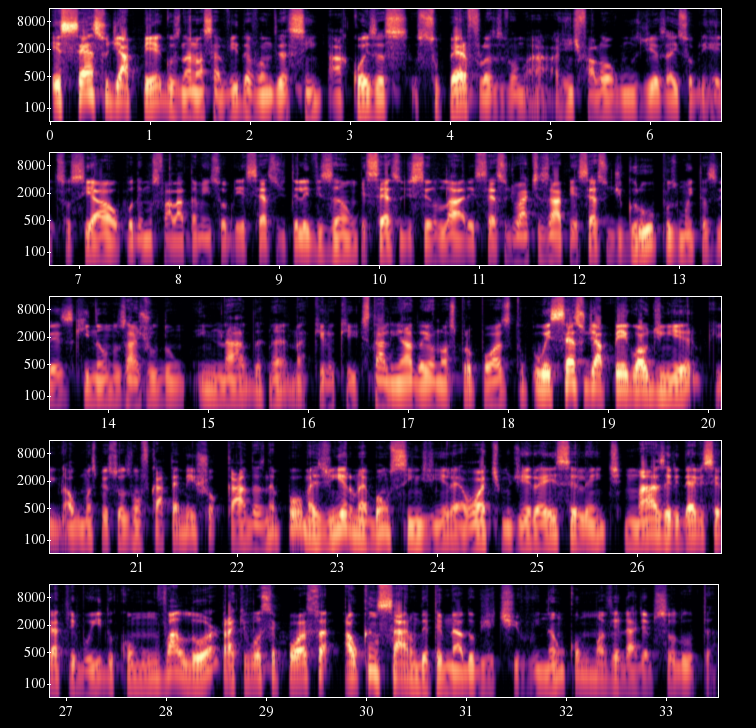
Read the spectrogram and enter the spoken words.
excesso de apegos na nossa vida, vamos dizer assim, a coisas supérfluas. Vamos, a, a gente falou alguns dias aí sobre rede social, podemos falar também sobre excesso de televisão, excesso de celular, excesso de WhatsApp, excesso de grupos, muitas vezes, que não nos ajudam em nada, né? Naquilo que está alinhado aí ao nosso propósito. O excesso de apego ao dinheiro, que algumas pessoas vão ficar até meio chocadas, né? Pô, mas dinheiro não é bom? Sim, dinheiro é ótimo, dinheiro é excelente, mas ele deve ser atribuído como um valor para que você possa alcançar um determinado objetivo e não como uma verdade absoluta.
